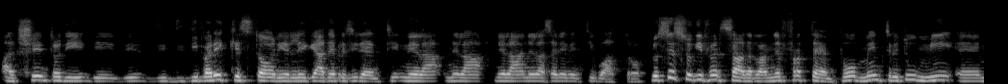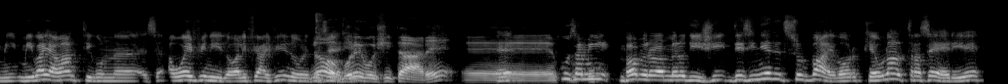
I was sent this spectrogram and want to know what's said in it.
al centro di, di, di, di, parecchie storie legate ai presidenti nella, nella, nella, nella serie 24. Lo stesso Kiefer Sutherland nel frattempo, mentre tu mi, eh, mi, mi vai avanti con... Eh, se, o hai finito? Hai, finito con le no, serie? volevo citare... Eh, eh, scusami, poi me lo, me lo dici. Designated Survivor, che è un'altra serie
